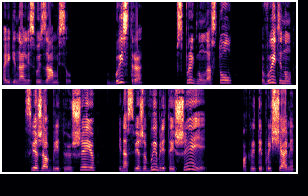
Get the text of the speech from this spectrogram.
оригинальный свой замысел. Быстро вспрыгнул на стол, вытянул свежеобритую шею, и на свежевыбритой шее, покрытой прыщами,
